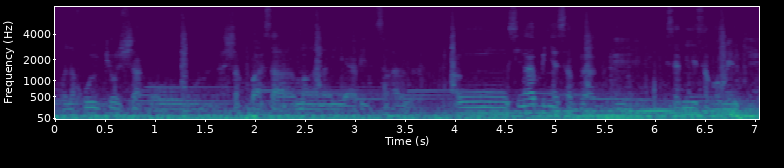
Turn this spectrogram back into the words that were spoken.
o na culture shock o na shock ba sa mga nangyayari sa Canada ang sinabi niya sa vlog eh, sabi niya sa comment eh,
